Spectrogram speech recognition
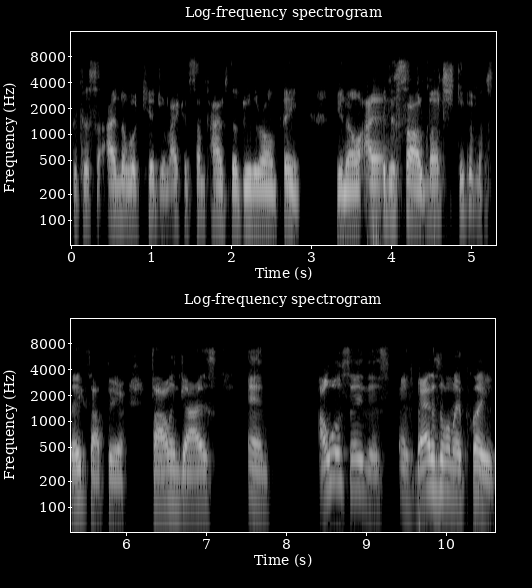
Because I know what kids are like, and sometimes they'll do their own thing. You know, I just saw a bunch of stupid mistakes out there, fouling guys. And I will say this: as bad as when they played,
